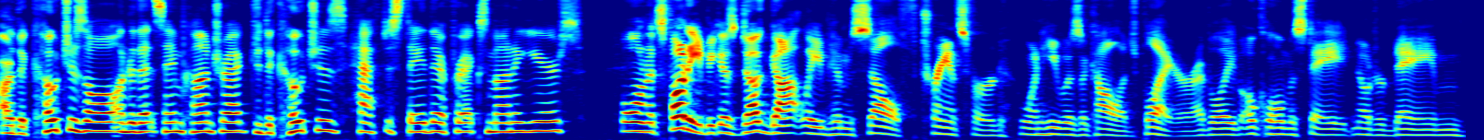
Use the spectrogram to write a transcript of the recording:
are the coaches all under that same contract? Do the coaches have to stay there for X amount of years? Well, and it's funny because Doug Gottlieb himself transferred when he was a college player. I believe Oklahoma State, Notre Dame.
